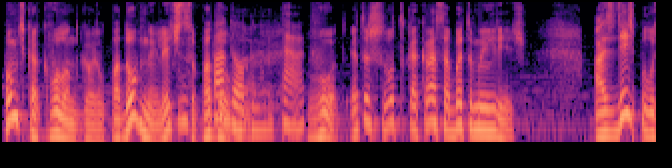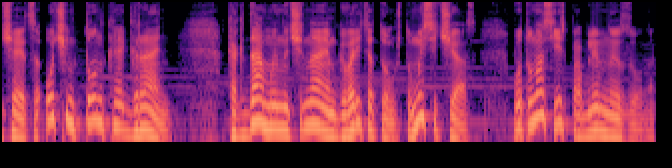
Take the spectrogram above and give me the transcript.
Помните, как Воланд говорил, подобное лечится подобное. Подобным, так. Вот, это же вот как раз об этом и речь. А здесь получается очень тонкая грань, когда мы начинаем говорить о том, что мы сейчас, вот у нас есть проблемная зона.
